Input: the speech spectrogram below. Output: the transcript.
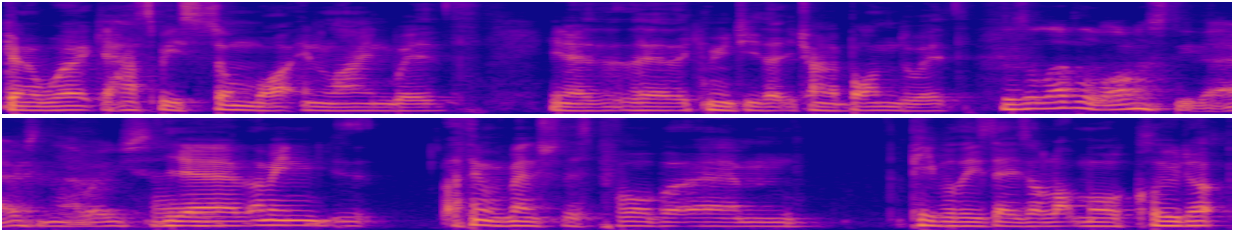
going to work. It has to be somewhat in line with, you know, the, the community that you're trying to bond with. There's a level of honesty there, isn't there? Where you say, Yeah, I mean, I think we've mentioned this before, but um, people these days are a lot more clued up.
